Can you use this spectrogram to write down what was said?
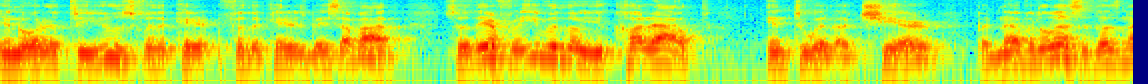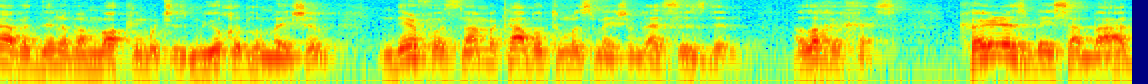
in order to use for the for the keres beisabad. So therefore, even though you cut out into it a chair, but nevertheless it doesn't have a din of a mokim which is miyuchad l'meishav, and therefore it's not makabel to mesmeishav. That's his din. Halacha ches. Keres beisabad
